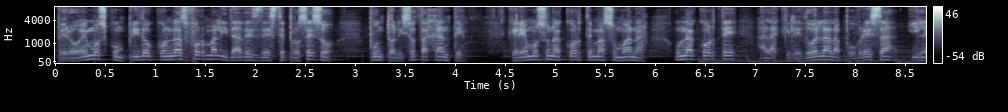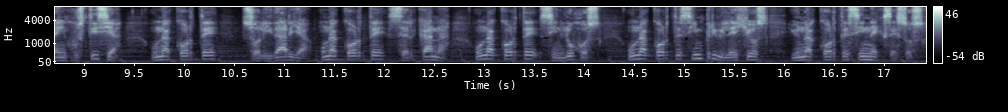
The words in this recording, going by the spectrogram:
pero hemos cumplido con las formalidades de este proceso, puntualizó tajante. Queremos una corte más humana, una corte a la que le duela la pobreza y la injusticia, una corte solidaria, una corte cercana, una corte sin lujos, una corte sin privilegios y una corte sin excesos,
